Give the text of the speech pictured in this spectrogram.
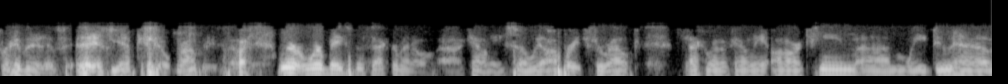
prohibitive if you have to show mm-hmm. property. So we're we're based in Sacramento uh, County, so we operate throughout Sacramento County. On our team, um, we do have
